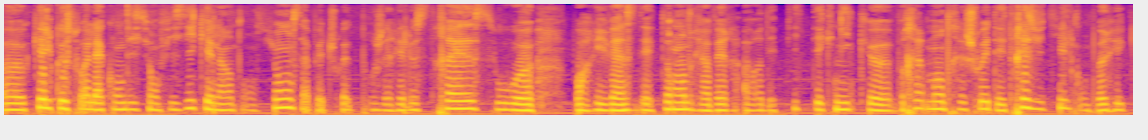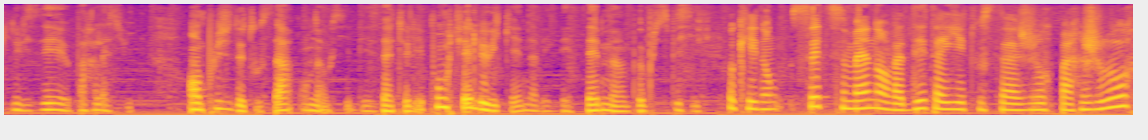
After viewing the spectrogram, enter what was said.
euh, quelle que soit la condition physique et l'intention. Ça peut être chouette pour gérer le stress ou euh, pour arriver à se détendre et avoir, avoir des petites techniques vraiment très chouettes et très utiles qu'on peut réutiliser par la suite. En plus de tout ça, on a aussi des ateliers ponctuels le week-end avec des thèmes un peu plus spécifiques. Ok, donc cette semaine, on va détailler tout ça jour par jour.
